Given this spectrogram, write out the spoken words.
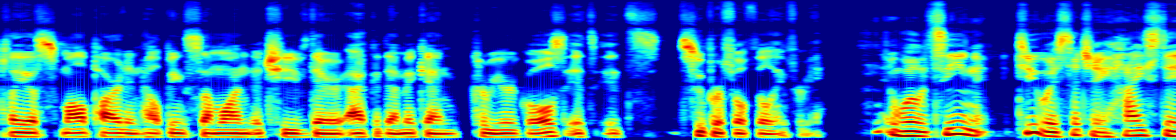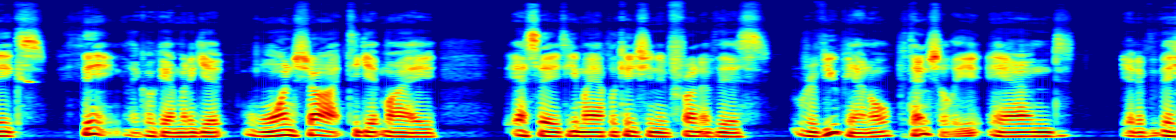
play a small part in helping someone achieve their academic and career goals, it's it's super fulfilling for me. Well, it's seen too as such a high stakes thing. Like, okay, I'm going to get one shot to get my essay, to get my application in front of this review panel potentially. And, and if they,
